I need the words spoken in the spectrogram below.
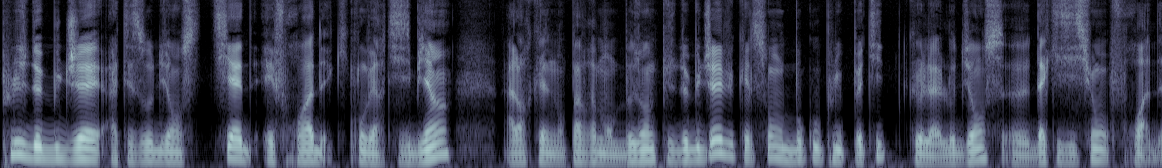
plus de budget à tes audiences tièdes et froides qui convertissent bien, alors qu'elles n'ont pas vraiment besoin de plus de budget vu qu'elles sont beaucoup plus petites que l'audience euh, d'acquisition froide.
